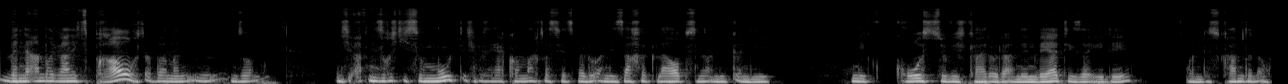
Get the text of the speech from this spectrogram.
wenn der andere gar nichts braucht, aber man so. Und ich habe mir so richtig so Mut, ich habe gesagt, ja komm, mach das jetzt, weil du an die Sache glaubst, ne? an, die, an, die, an die Großzügigkeit oder an den Wert dieser Idee. Und es kam dann auch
